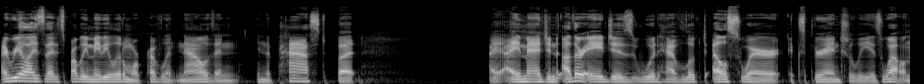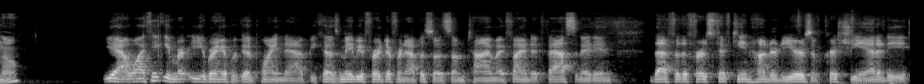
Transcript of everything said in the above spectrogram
I realize that it's probably maybe a little more prevalent now than in the past, but I, I imagine other ages would have looked elsewhere experientially as well, no? Yeah, well, I think you, you bring up a good point, Nat, because maybe for a different episode sometime, I find it fascinating that for the first 1500 years of Christianity,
